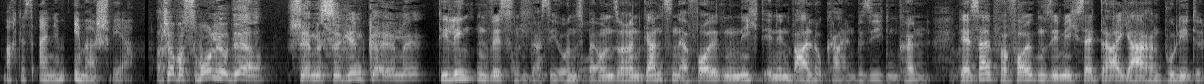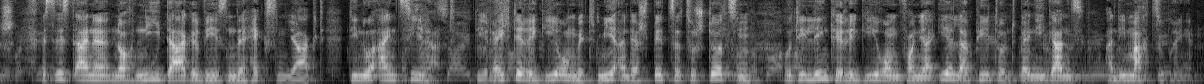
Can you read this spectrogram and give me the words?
macht es einem immer schwer. Die Linken wissen, dass sie uns bei unseren ganzen Erfolgen nicht in den Wahllokalen besiegen können. Deshalb verfolgen sie mich seit drei Jahren politisch. Es ist eine noch nie dagewesene Hexenjagd, die nur ein Ziel hat, die rechte Regierung mit mir an der Spitze zu stürzen und die linke Regierung von Yair Lapid und Benny Gantz an die Macht zu bringen.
